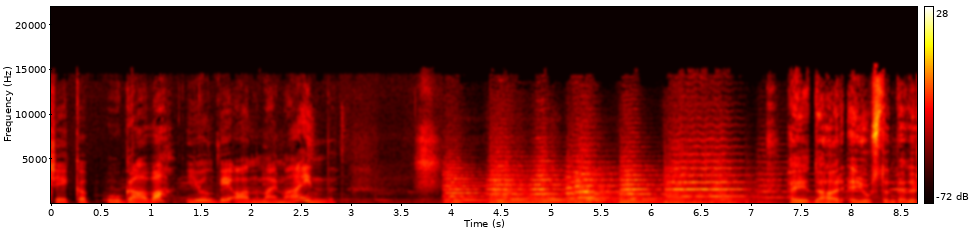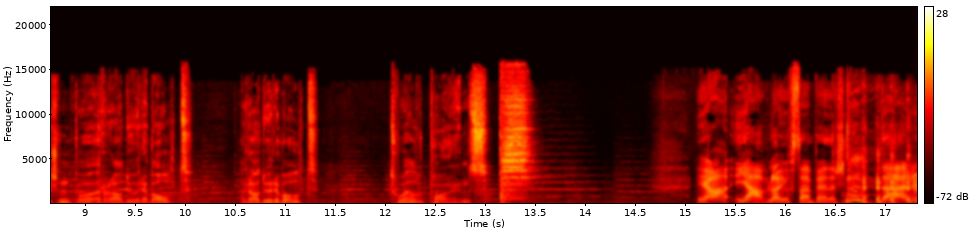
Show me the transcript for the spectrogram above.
Jacob Ogawa, 'You'll Be On My Mind'. Hei, det her er Josten Pedersen på Radio Revolt. Radio Revolt, 12 points. Ja, jævla Jostein Pedersen. Det her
